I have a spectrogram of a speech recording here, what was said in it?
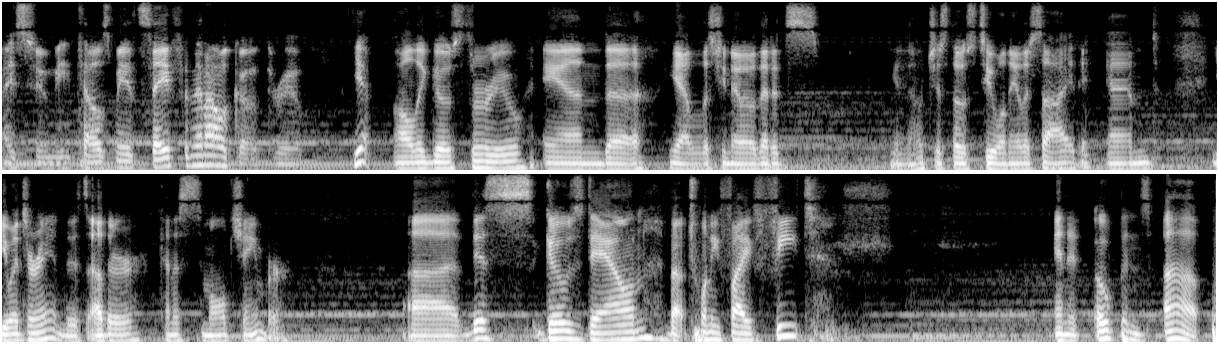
I assume he tells me it's safe, and then I'll go through. Yep. Ollie goes through and uh, yeah, lets you know that it's you know just those two on the other side, and you enter in this other kind of small chamber. Uh, this goes down about 25 feet, and it opens up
